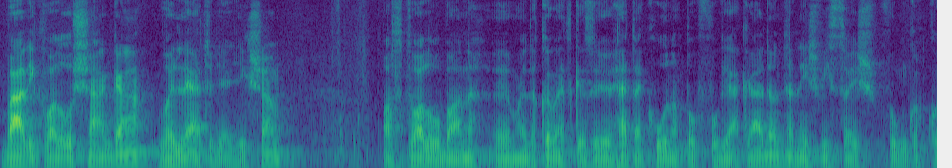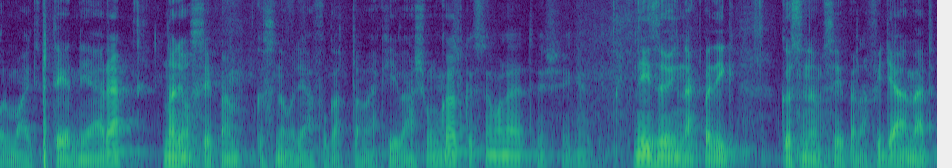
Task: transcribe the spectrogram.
válik valóságá, vagy lehet, hogy egyik sem, azt valóban majd a következő hetek, hónapok fogják eldönteni, és vissza is fogunk akkor majd térni erre. Nagyon szépen köszönöm, hogy elfogadta a meghívásunkat. És köszönöm a lehetőséget. Nézőinknek pedig köszönöm szépen a figyelmet.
